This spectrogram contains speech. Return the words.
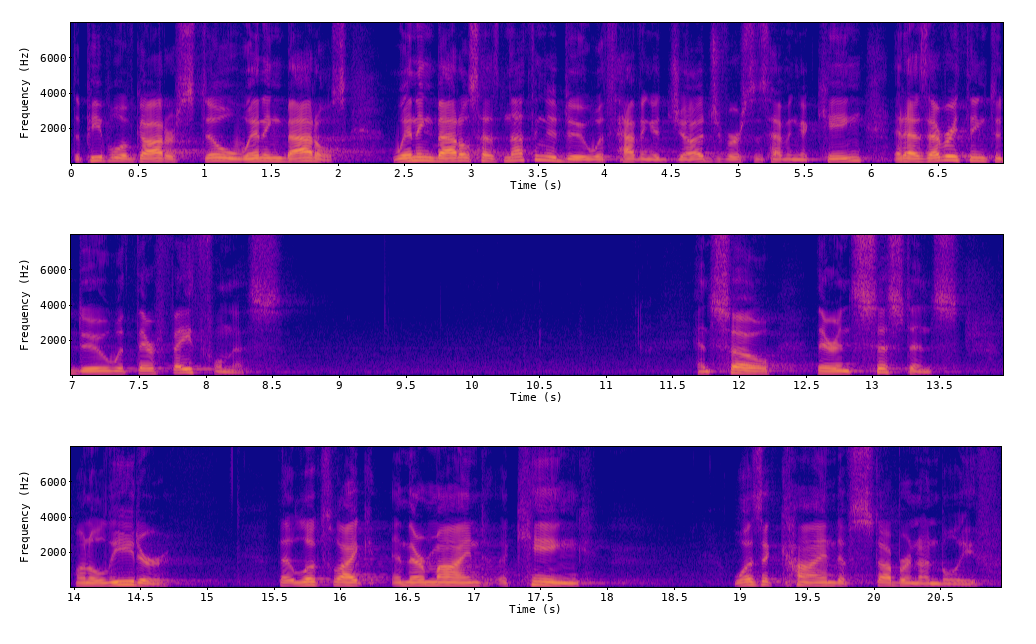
The people of God are still winning battles. Winning battles has nothing to do with having a judge versus having a king, it has everything to do with their faithfulness. And so, their insistence on a leader that looked like, in their mind, a king was a kind of stubborn unbelief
